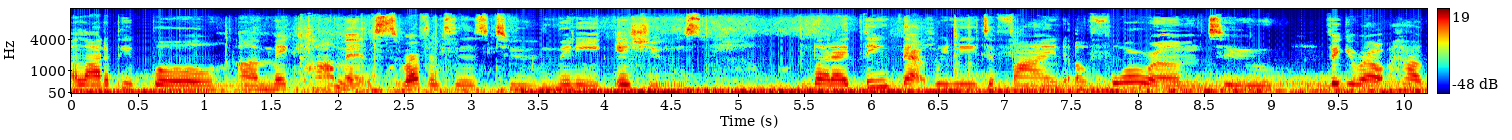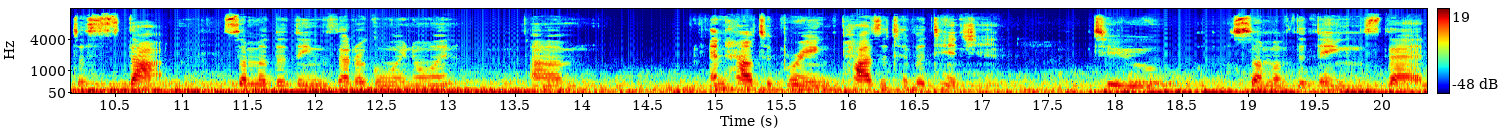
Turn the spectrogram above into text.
A lot of people uh, make comments, references to many issues. But I think that we need to find a forum to figure out how to stop some of the things that are going on um, and how to bring positive attention to some of the things that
